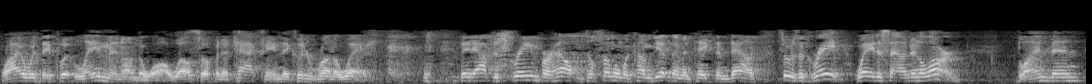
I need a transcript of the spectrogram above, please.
Why would they put lame men on the wall? Well, so if an attack came, they couldn't run away. They'd have to scream for help until someone would come get them and take them down. So it was a great way to sound an alarm. Blind men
